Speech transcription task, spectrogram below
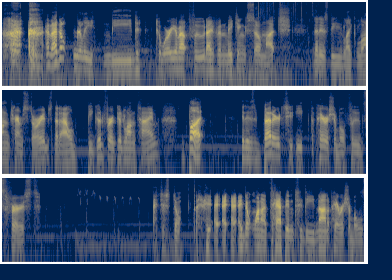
and I don't really need to worry about food. I've been making so much that is the like long-term storage that I'll be good for a good long time. But it is better to eat the perishable foods first. I just don't. I, I, I don't want to tap into the non-perishables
